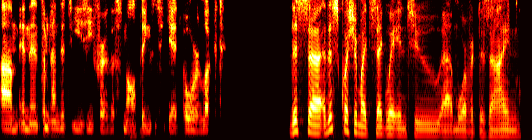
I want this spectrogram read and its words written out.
Um, and then sometimes it's easy for the small things to get overlooked. This uh, this question might segue into uh, more of a design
